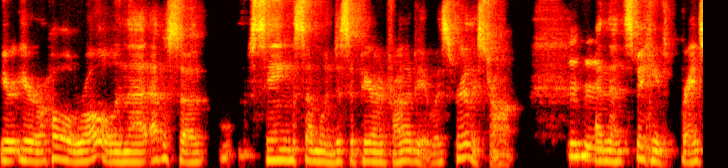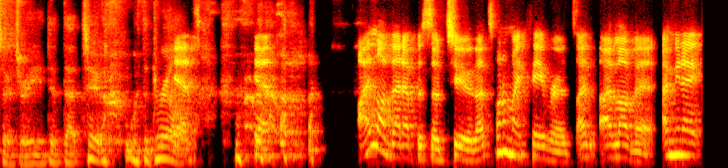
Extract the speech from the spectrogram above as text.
your your whole role in that episode, seeing someone disappear in front of you was really strong. Mm-hmm. And then speaking of brain surgery, you did that too with the drill. Yes. Yes. I love that episode too. That's one of my favorites. I, I love it. I mean, I,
